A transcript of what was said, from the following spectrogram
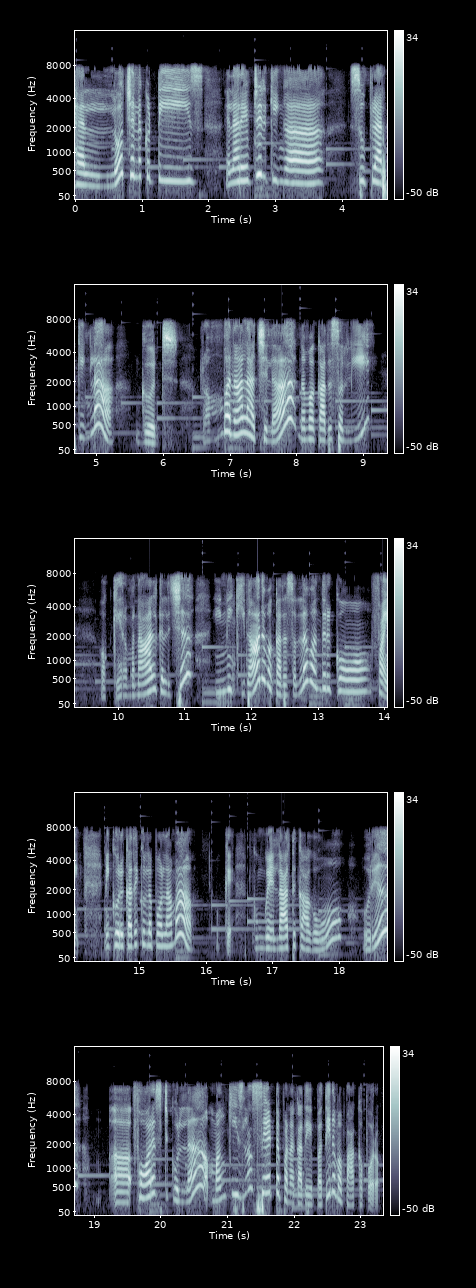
ஹலோ செல்லக்குட்டீஸ் எல்லாரும் எப்படி இருக்கீங்க? சூப்பரா இருக்கீங்களா? குட் ரொம்ப நாள் ஆச்சுல நம்ம கதை சொல்லி. ஓகே ரொம்ப நாள் கழிச்சு இன்னைக்கு தான் நம்ம கதை சொல்ல வந்திருக்கோம். ஃபைன் இன்னைக்கு ஒரு கதைக்குள்ள போலாமா? ஓகே உங்க எல்லாத்துக்காகவும் ஒரு ஃபாரஸ்டுக்குள்ள மங்கீஸ்லாம் சேட்டை பண்ண கதையை பத்தி நம்ம பார்க்க போறோம்.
